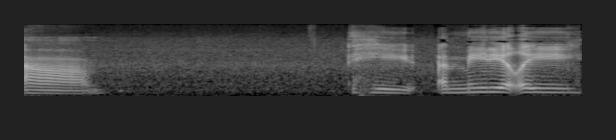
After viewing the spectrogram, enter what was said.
Um, he immediately,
